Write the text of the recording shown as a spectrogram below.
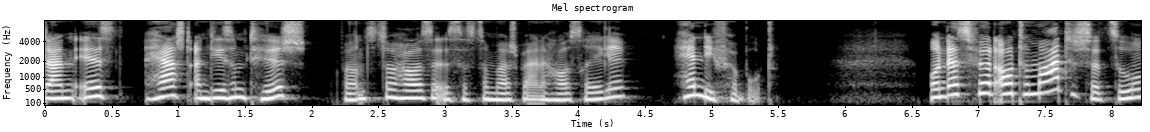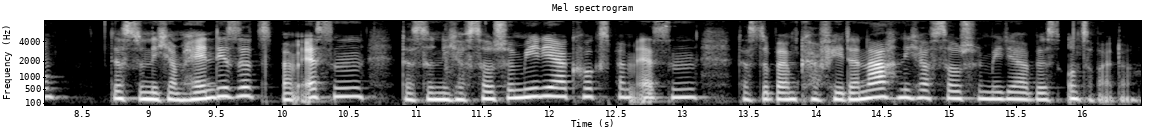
dann ist, herrscht an diesem Tisch bei uns zu Hause ist es zum Beispiel eine Hausregel, Handyverbot. Und das führt automatisch dazu, dass du nicht am Handy sitzt beim Essen, dass du nicht auf Social Media guckst beim Essen, dass du beim Kaffee danach nicht auf Social Media bist und so weiter.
